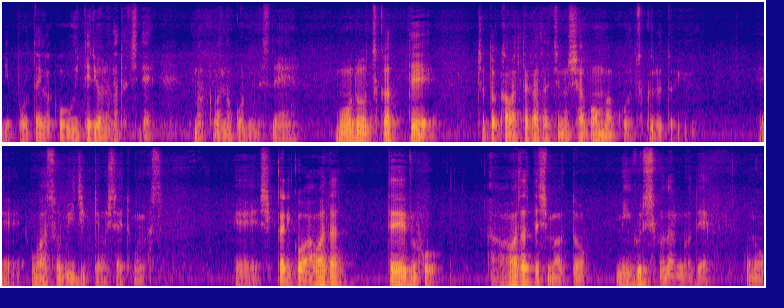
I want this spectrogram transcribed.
立方体がこう浮いてるような形で膜が残るんですね。モールを使ってちょっと変わった形のシャボン膜を作るという、えー、お遊び実験をしたいと思います、えー、しっかりこう泡立ってる方泡立ってしまうと見苦しくなるのでこの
